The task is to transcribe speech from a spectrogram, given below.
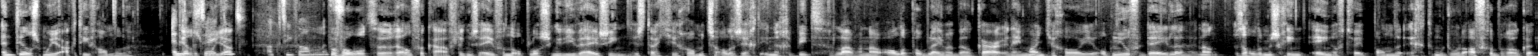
En deels moet je actief handelen. En dat betekent actief handelen? Bijvoorbeeld uh, ruilverkaveling is een van de oplossingen die wij zien. Is dat je gewoon met z'n allen zegt in een gebied... laten we nou alle problemen bij elkaar in één mandje gooien. Opnieuw verdelen. En dan zal er misschien één of twee panden echt moeten worden afgebroken.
